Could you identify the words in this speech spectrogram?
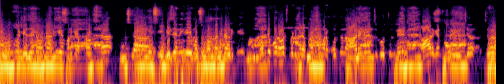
ఈ ఒక్క డిజైన్ అవడానికి మనకి అప్రాక్స్గా ఈ డిజైనింగ్ మొత్తం పొందడానికి ట్వంటీ ఫోర్ అవర్స్ పట్టింది. అప్రాక్స్ మన పొద్దున్న ఆరింటి నుంచి కూర్చుంటే ఆరు గంటల చివరి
